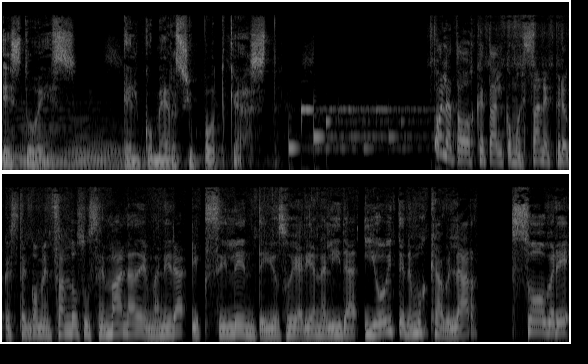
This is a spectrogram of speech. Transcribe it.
Esto es El Comercio Podcast. Hola a todos, ¿qué tal? ¿Cómo están? Espero que estén comenzando su semana de manera excelente. Yo soy Ariana Lira y hoy tenemos que hablar sobre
